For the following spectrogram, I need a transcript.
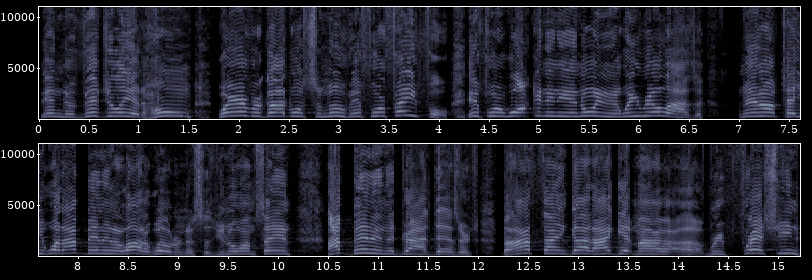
individually, at home, wherever God wants to move, if we're faithful, if we're walking in the anointing and we realize it. Man, I'll tell you what, I've been in a lot of wildernesses. You know what I'm saying? I've been in the dry deserts, but I thank God I get my uh, refreshing,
